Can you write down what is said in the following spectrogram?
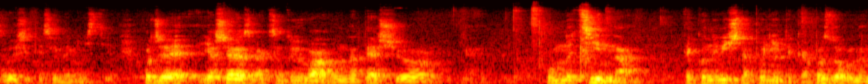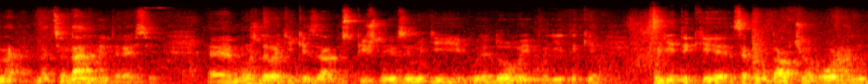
залишитися на місці. Отже, я ще раз акцентую увагу на те, що повноцінна економічна політика, базована на національному інтересі, е, можлива тільки за успішної взаємодії урядової політики, політики законодавчого органу,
